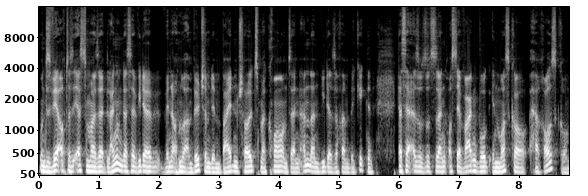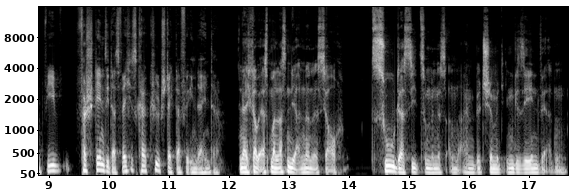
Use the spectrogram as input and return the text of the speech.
Und es wäre auch das erste Mal seit langem, dass er wieder, wenn auch nur am Bildschirm, dem beiden Scholz, Macron und seinen anderen Widersachern begegnet, dass er also sozusagen aus der Wagenburg in Moskau herauskommt. Wie verstehen Sie das? Welches Kalkül steckt da für ihn dahinter? Ja, ich glaube, erstmal lassen die anderen es ja auch zu, dass sie zumindest an einem Bildschirm mit ihm gesehen werden.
